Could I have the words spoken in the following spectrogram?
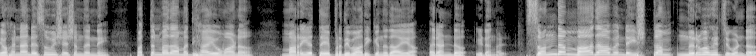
യോഹന്നാന്റെ സുവിശേഷം തന്നെ പത്തൊൻപതാം അധ്യായവുമാണ് മറിയത്തെ പ്രതിപാദിക്കുന്നതായ രണ്ട് ഇടങ്ങൾ. സ്വന്തം മാതാവിന്റെ ഇഷ്ടം നിർവഹിച്ചുകൊണ്ട്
